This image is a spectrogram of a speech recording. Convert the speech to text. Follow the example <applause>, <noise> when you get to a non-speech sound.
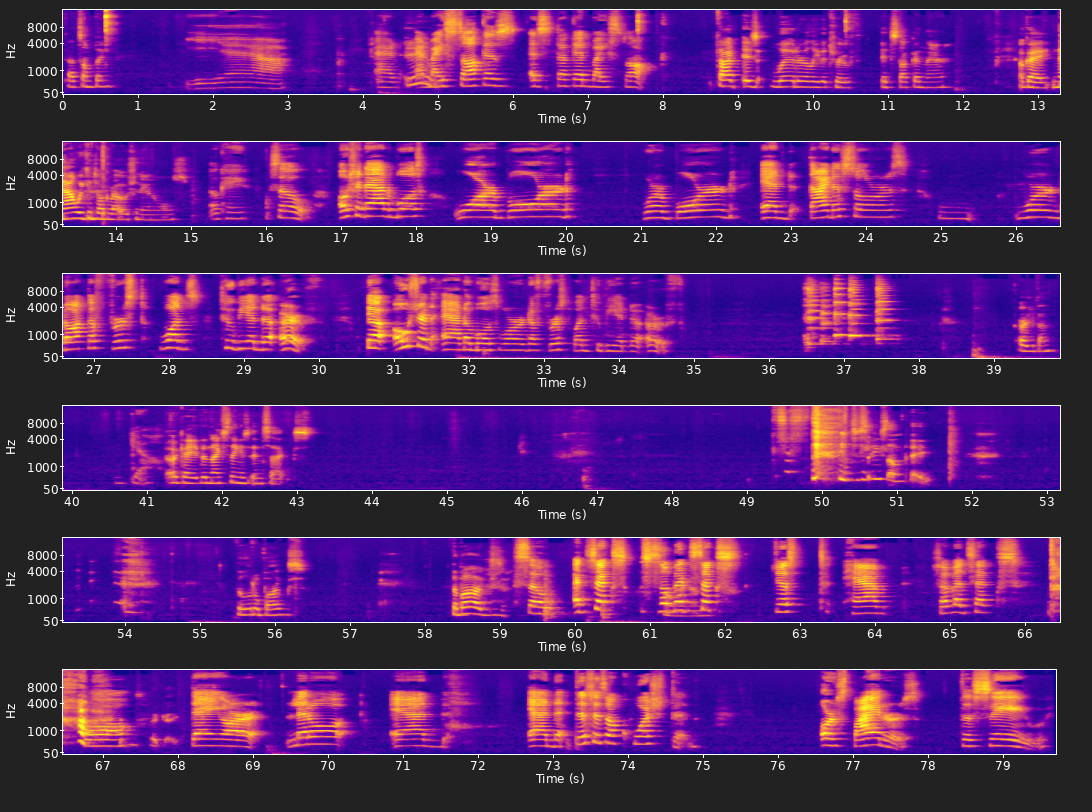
That's something. Yeah. And Ew. and my sock is is stuck in my sock. That is literally the truth. It's stuck in there. Okay, now we can talk about ocean animals. Okay. So ocean animals were born were born and dinosaurs were not the first ones to be in the earth. The ocean animals were the first one to be in the earth. Are you done? Yeah. Okay, the next thing is insects. <laughs> Just say something. The little bugs. The bugs. So insects, some Oh insects just have some insects. <laughs> well, okay. they are little, and and this is a question. Are spiders the same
